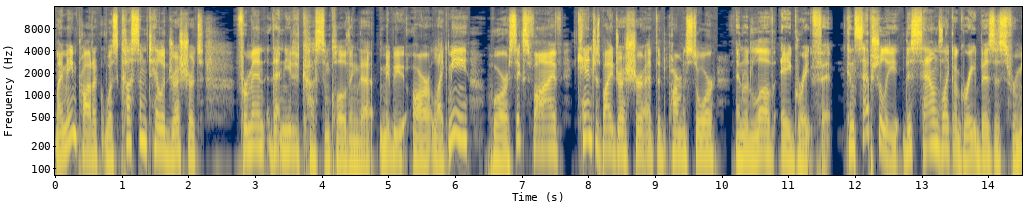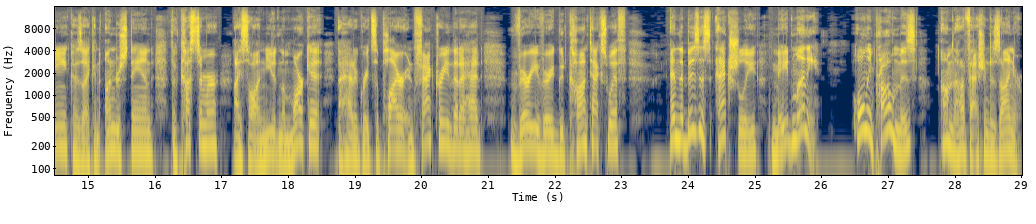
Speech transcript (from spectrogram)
My main product was custom tailored dress shirts for men that needed custom clothing that maybe are like me, who are 6'5, can't just buy a dress shirt at the department store, and would love a great fit. Conceptually, this sounds like a great business for me because I can understand the customer. I saw a need in the market. I had a great supplier and factory that I had very, very good contacts with. And the business actually made money. Only problem is, I'm not a fashion designer,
